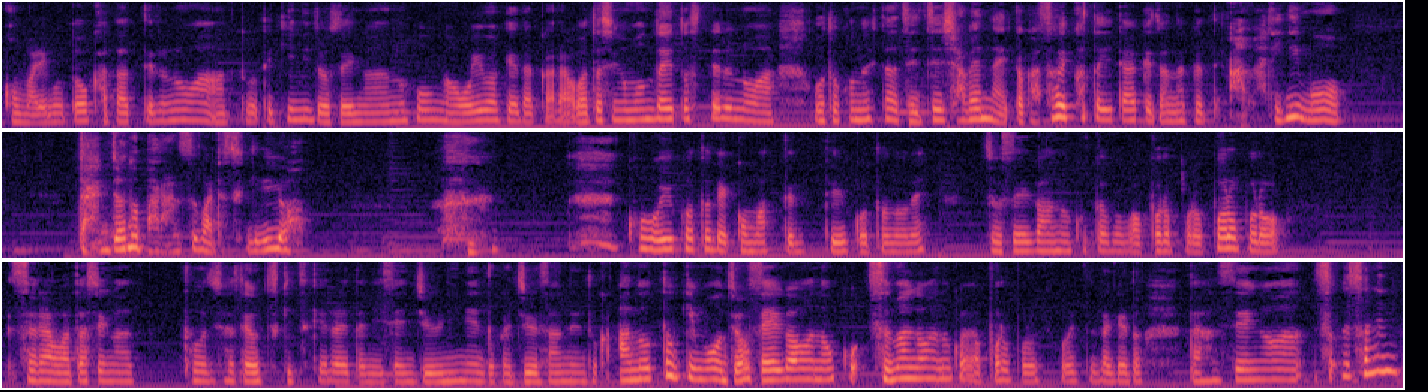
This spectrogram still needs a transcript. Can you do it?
困りごとを語ってるのは圧倒的に女性側の方が多いわけだから、私が問題としてるのは男の人は全然喋んないとかそういうこと言いたわけじゃなくて、あまりにも男女のバランス悪すぎるよ。こういうことで困ってるっていうことのね、女性側の言葉はポロポロポロポロ、それは私が当事者性を突きつけられた2012年とか13年とか、あの時も女性側の子、妻側の声はポロポロ聞こえてたけど、男性側、そそれに比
